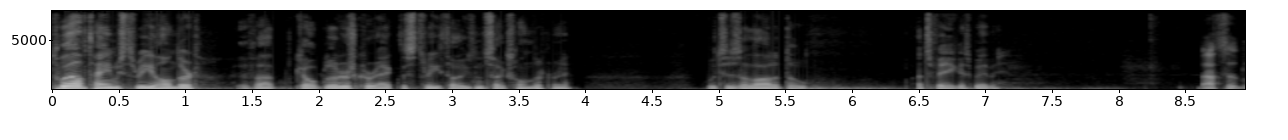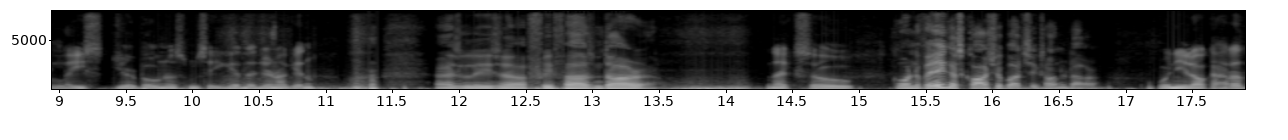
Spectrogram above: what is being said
Twelve times three hundred. If that calculator's correct, is three thousand six hundred, right? Which is a lot of dough. That's Vegas, baby. That's at least your bonus from Seagate that you're not getting. As at least uh, three thousand dollar. Like so, Going to Vegas costs you about six hundred dollar. when you look at it,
